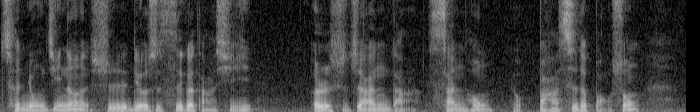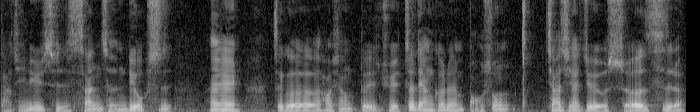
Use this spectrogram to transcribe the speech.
陈庸基呢是六十四个打席，二十支安打，三轰，有八次的保送，打击率是三乘六四，哎这个好像对决这两个人保送加起来就有十二次了，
